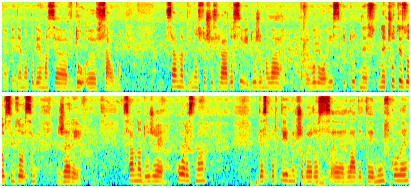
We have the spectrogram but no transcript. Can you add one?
Так, йдемо подивимося в, ду, е, в сауну. Сауна 96 градусів і дуже мала е, вологість, і тут не, не чути зовсім зовсім жари. Сауна дуже корисна для спортивних, щоб розгладити мускули.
